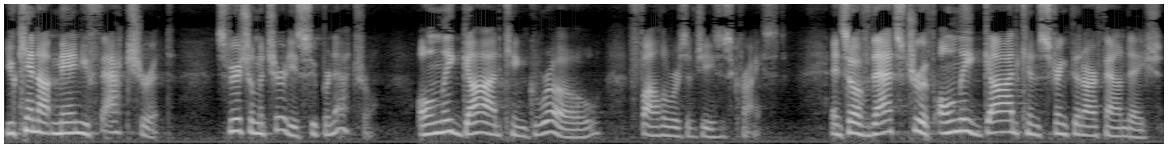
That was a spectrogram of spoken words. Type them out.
you cannot manufacture it. Spiritual maturity is supernatural. Only God can grow followers of Jesus Christ. And so, if that's true, if only God can strengthen our foundation,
